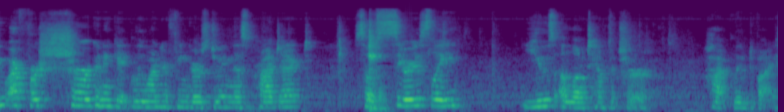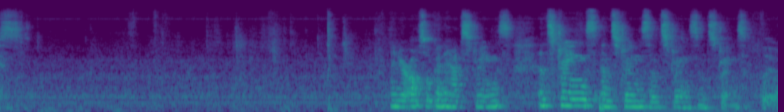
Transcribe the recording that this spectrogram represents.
You are for sure going to get glue on your fingers doing this project. So seriously, use a low temperature hot glue device. And you're also going to have strings and strings and strings and strings and strings of glue.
